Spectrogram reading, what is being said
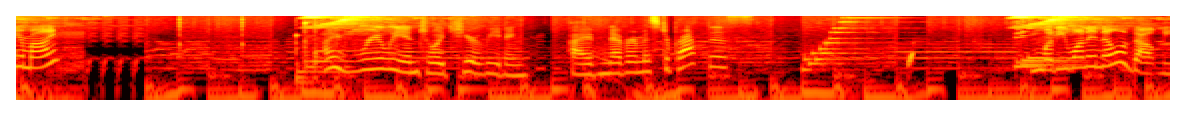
Your mind? I really enjoy cheerleading. I've never missed a practice. What do you want to know about me?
